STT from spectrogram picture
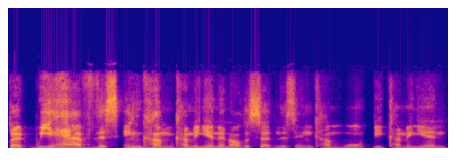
but we have this income coming in and all of a sudden this income won't be coming in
